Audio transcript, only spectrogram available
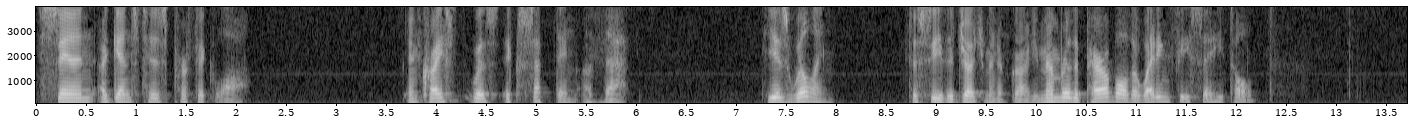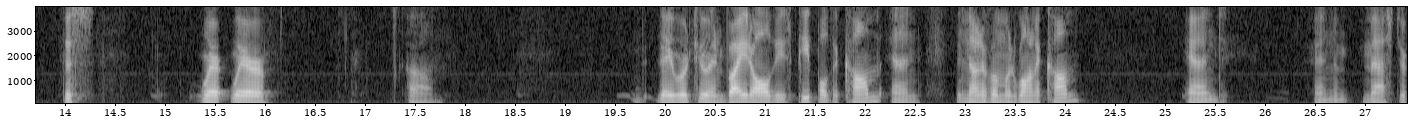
sin against his perfect law. And Christ was accepting of that. He is willing to see the judgment of God. You remember the parable of the wedding feast that he told? This, where, where um, they were to invite all these people to come, and none of them would want to come. And and the master,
